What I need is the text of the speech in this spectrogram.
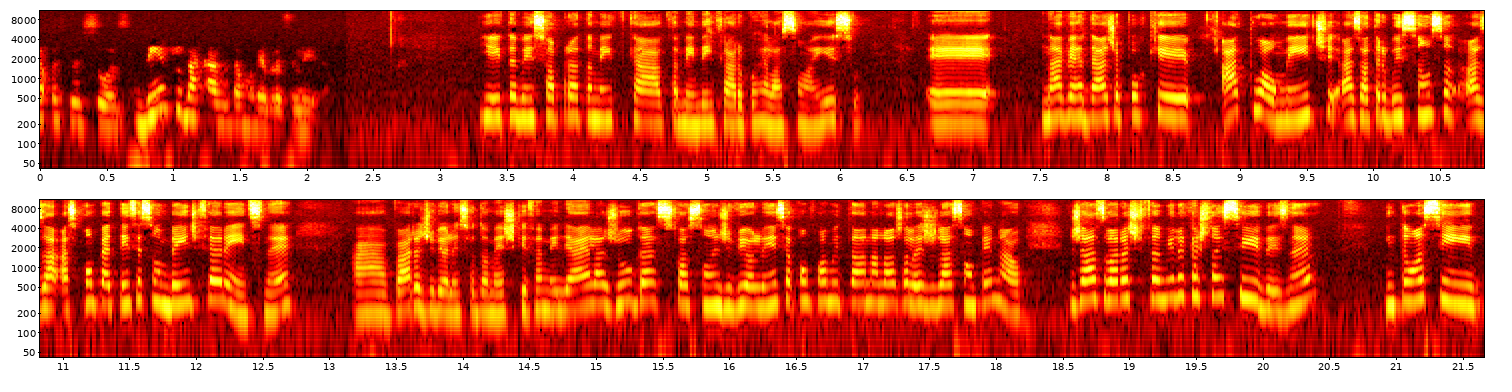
as pessoas dentro da Casa da Mulher Brasileira? E aí também, só para também ficar também bem claro com relação a isso, é, na verdade é porque atualmente as atribuições, as, as competências são bem diferentes, né? a vara de violência doméstica e familiar, ela julga situações de violência conforme está na nossa legislação penal. Já as varas de família, questões cíveis, né? Então, assim,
